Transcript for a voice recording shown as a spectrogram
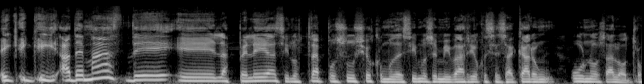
Y, además de eh, las peleas y los trapos sucios, como decimos en mi barrio, que se sacaron unos al otro,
